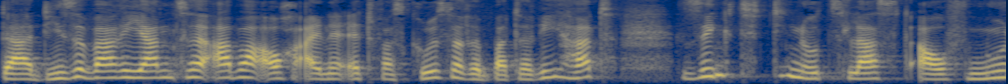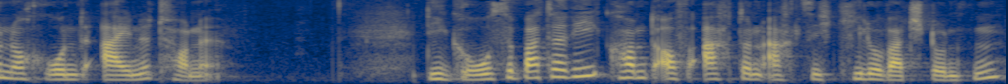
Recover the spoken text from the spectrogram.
Da diese Variante aber auch eine etwas größere Batterie hat, sinkt die Nutzlast auf nur noch rund eine Tonne. Die große Batterie kommt auf 88 Kilowattstunden,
